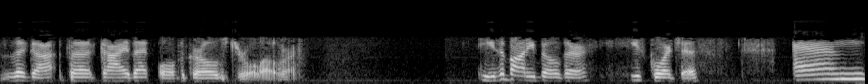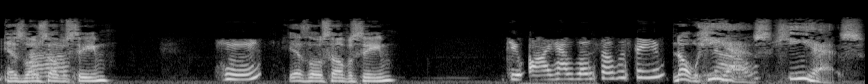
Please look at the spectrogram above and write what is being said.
the guy the guy that all the girls drool over. He's a bodybuilder. He's gorgeous, and He has low uh, self-esteem. Hmm. He has low self-esteem. Do I have low self-esteem? No, he No. has. He has.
